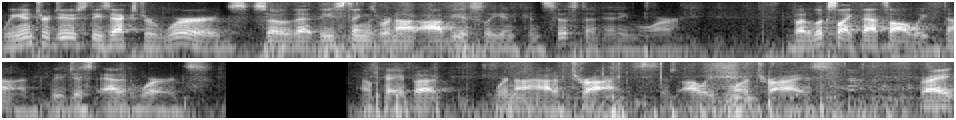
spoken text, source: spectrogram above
We introduced these extra words so that these things were not obviously inconsistent anymore. But it looks like that's all we've done. We've just added words. Okay, but we're not out of tries. There's always more tries, right?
